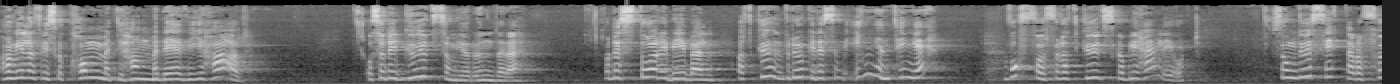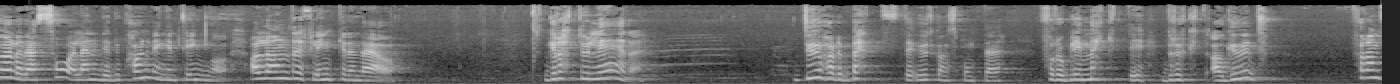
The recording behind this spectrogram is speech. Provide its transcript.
Han vil at vi skal komme til han med det vi har. Og så er det Gud som gjør underet. Og det står i Bibelen at Gud bruker det som ingenting er. Hvorfor? For at Gud skal bli herliggjort. Så om du sitter og føler deg så elendig, du kan ingenting, og alle andre er flinkere enn deg og Gratulerer! Du har det beste utgangspunktet for å bli mektig brukt av Gud. For han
